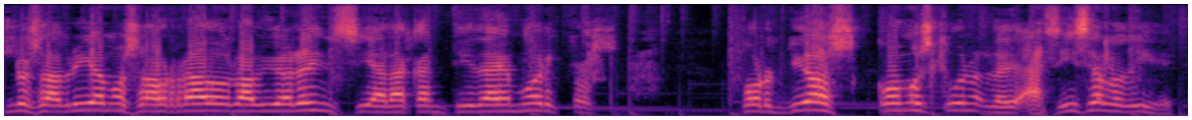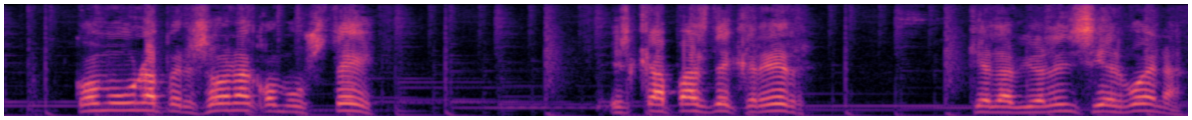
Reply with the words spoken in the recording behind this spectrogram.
Nos habríamos ahorrado la violencia, la cantidad de muertos. Por Dios, ¿cómo es que uno, así se lo dije, cómo una persona como usted es capaz de creer que la violencia es buena?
